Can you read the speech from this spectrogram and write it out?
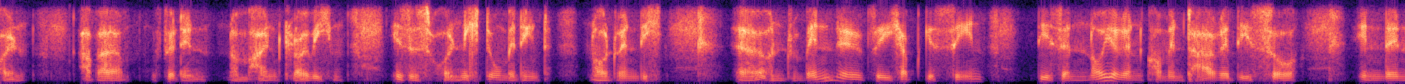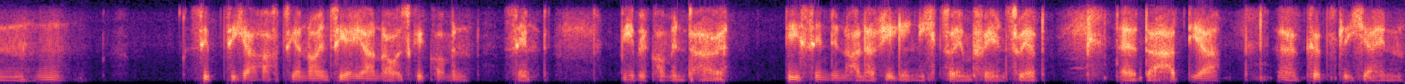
wollen. Aber für den normalen Gläubigen ist es wohl nicht unbedingt notwendig. Äh, und wenn, also ich habe gesehen, diese neueren Kommentare, die so in den 70er, 80er, 90er Jahren rausgekommen sind, Bibelkommentare, die sind in aller Regel nicht so empfehlenswert. Äh, da hat ja äh, kürzlich ein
